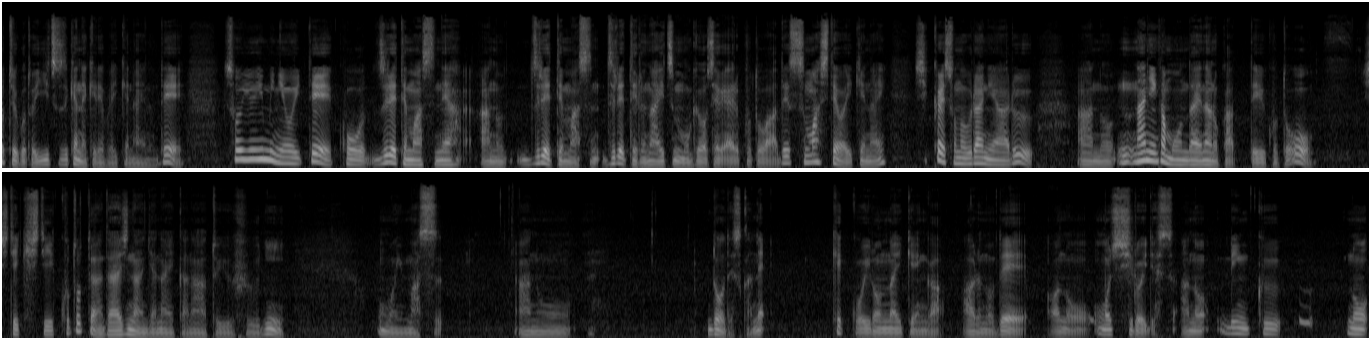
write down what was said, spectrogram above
うということを言い続けなければいけないのでそういう意味においてこうずれてますねあのずれてますずれてるないつも行政がやることは。で済ましてはいけない。しっかりその裏にあるあの何が問題なのかっていうことを指摘していくことっていうのは大事なんじゃないかなというふうに思います。あのどうですかね結構いろんな意見があるのであの面白いです。あのリンクの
